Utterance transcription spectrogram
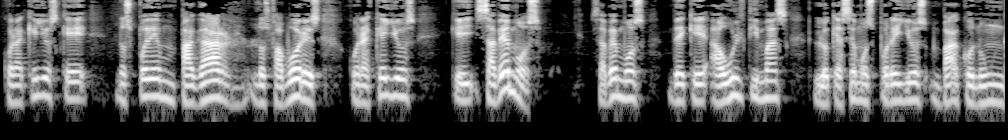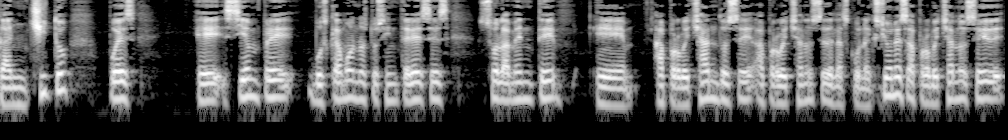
con aquellos que nos pueden pagar los favores, con aquellos que sabemos sabemos de que a últimas lo que hacemos por ellos va con un ganchito, pues eh, siempre buscamos nuestros intereses solamente eh, aprovechándose, aprovechándose de las conexiones, aprovechándose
